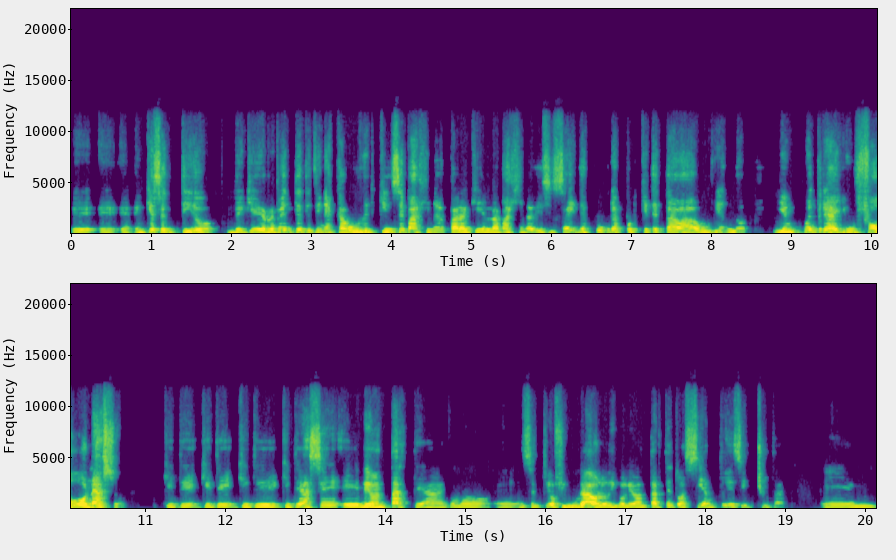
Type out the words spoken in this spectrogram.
eh, eh, ¿en qué sentido? De que de repente te tienes que aburrir 15 páginas para que en la página 16 descubras por qué te estabas aburriendo y encuentres ahí un fogonazo que te, que te, que te, que te hace eh, levantarte, ¿ah? como eh, en sentido figurado lo digo, levantarte tu asiento y decir, chuta. Em,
